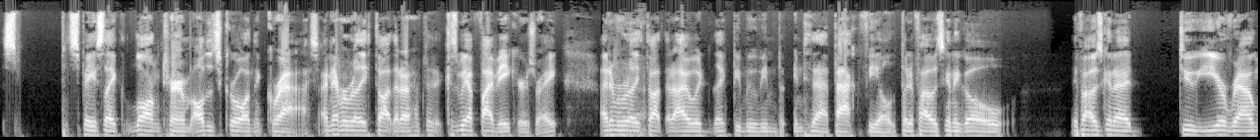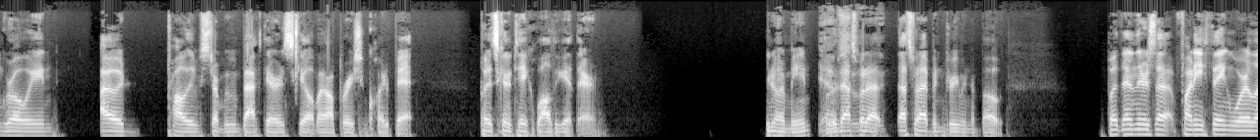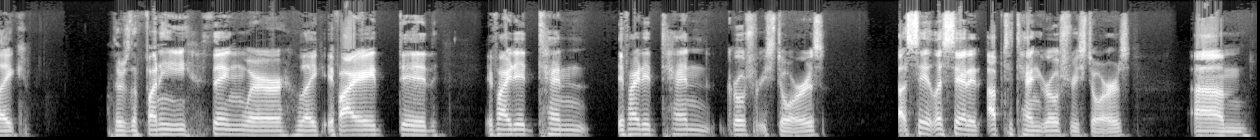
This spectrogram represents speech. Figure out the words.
space like long term. I'll just grow on the grass. I never really thought that I'd have to because we have five acres, right? I never really Yeah. thought that I would like be moving into that back field. But if I was gonna go, if I was gonna do year round growing, I would probably start moving back there and scale up my operation quite a bit. But it's gonna take a while to get there. You know what I mean? Yeah, that's what I, that's what I've been dreaming about. But then there's that funny thing where like there's the funny thing where like if I did if I did 10 if I did 10 grocery stores uh, say let's say I did up to 10 grocery stores um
